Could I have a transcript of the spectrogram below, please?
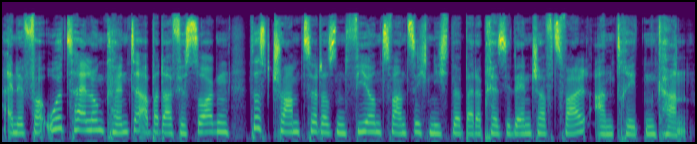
eine Verurteilung könnte aber dafür sorgen, dass Trump 2024 nicht mehr bei der Präsidentschaftswahl antreten kann.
